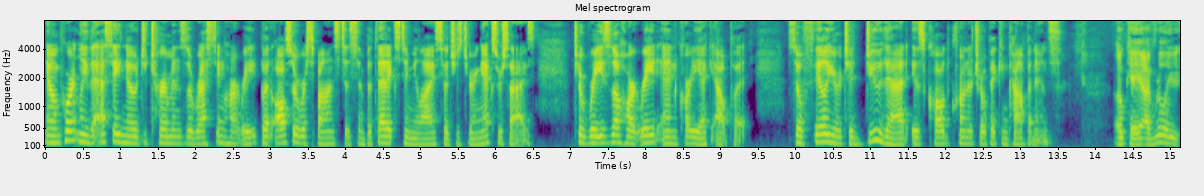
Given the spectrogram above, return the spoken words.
Now, importantly, the SA node determines the resting heart rate, but also responds to sympathetic stimuli, such as during exercise, to raise the heart rate and cardiac output. So, failure to do that is called chronotropic incompetence. Okay, I've really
